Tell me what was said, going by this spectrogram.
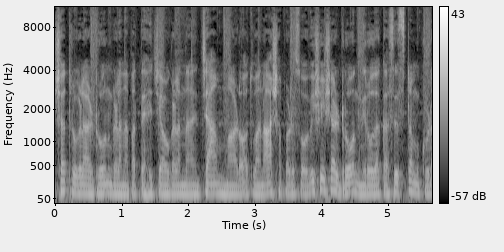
ಶತ್ರುಗಳ ಡ್ರೋನ್ಗಳನ್ನು ಪತ್ತೆ ಹಚ್ಚಿ ಅವುಗಳನ್ನು ಜಾಮ್ ಮಾಡೋ ಅಥವಾ ನಾಶಪಡಿಸೋ ವಿಶೇಷ ಡ್ರೋನ್ ನಿರೋಧಕ ಸಿಸ್ಟಮ್ ಕೂಡ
